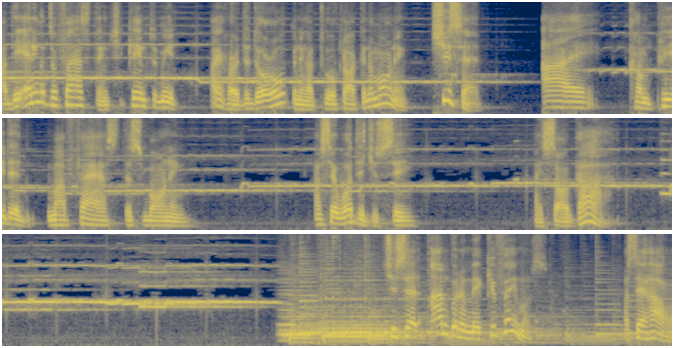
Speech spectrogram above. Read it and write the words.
At the ending of the fasting, she came to me. I heard the door opening at 2 o'clock in the morning. She said, I completed my fast this morning. I said, What did you see? I saw God. She said, I'm going to make you famous. I said, How?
